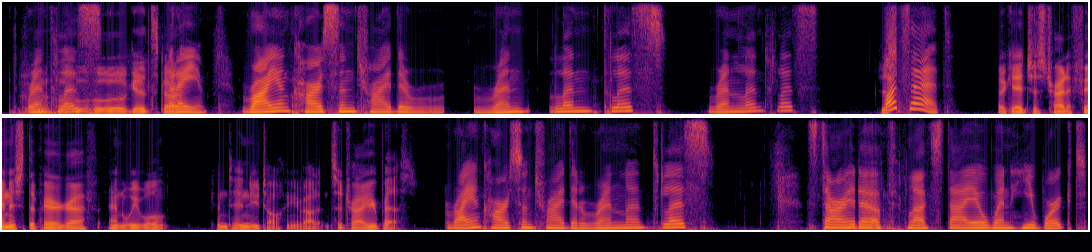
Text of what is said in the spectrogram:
rentless. Ooh, good start. Peraí. Ryan Carson tried the relentless, relentless. Just- What's that? Okay, just try to finish the paragraph, and we will continue talking about it. So try your best. Ryan Carson tried the relentless startup lifestyle when he worked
